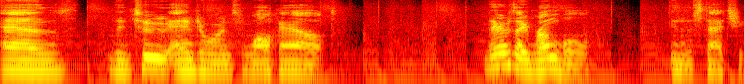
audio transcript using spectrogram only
As the two androids walk out, there's a rumble in the statue.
